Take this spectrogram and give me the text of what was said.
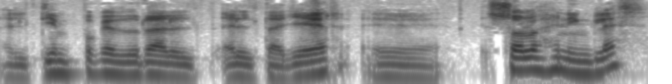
el tiempo que dura el, taller eh, solo es en inglés?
